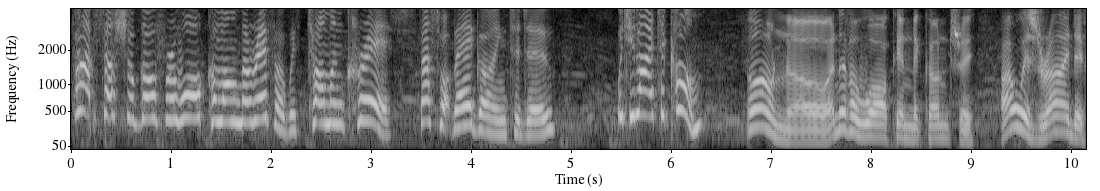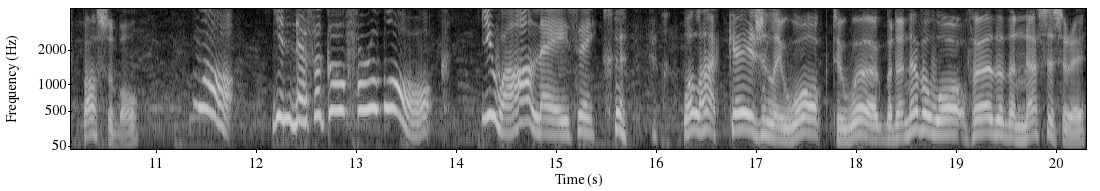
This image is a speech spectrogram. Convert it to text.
Perhaps I shall go for a walk along the river with Tom and Chris. That's what they're going to do. Would you like to come? Oh no, I never walk in the country. I always ride if possible. What? You never go for a walk? You are lazy. Well, I occasionally walk to work, but I never walk further than necessary.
